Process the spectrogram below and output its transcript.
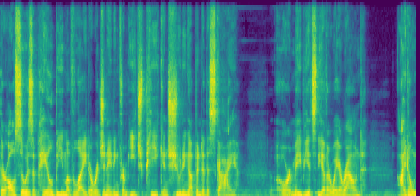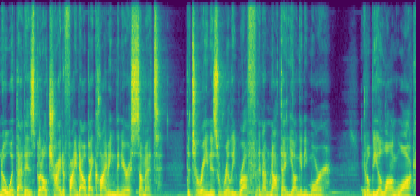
There also is a pale beam of light originating from each peak and shooting up into the sky. Or maybe it's the other way around. I don't know what that is, but I'll try to find out by climbing the nearest summit. The terrain is really rough, and I'm not that young anymore. It'll be a long walk.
